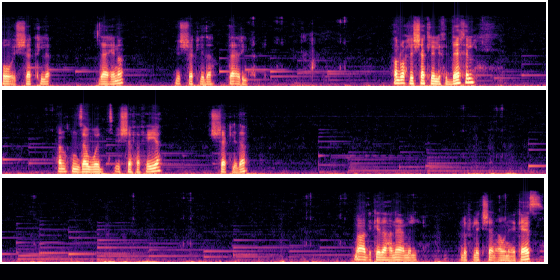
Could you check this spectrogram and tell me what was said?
فوق الشكل ده هنا. بالشكل ده تقريبا. هنروح للشكل اللي في الداخل. هنزود الشفافية بالشكل ده. بعد كده هنعمل ريفليكشن أو انعكاس.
